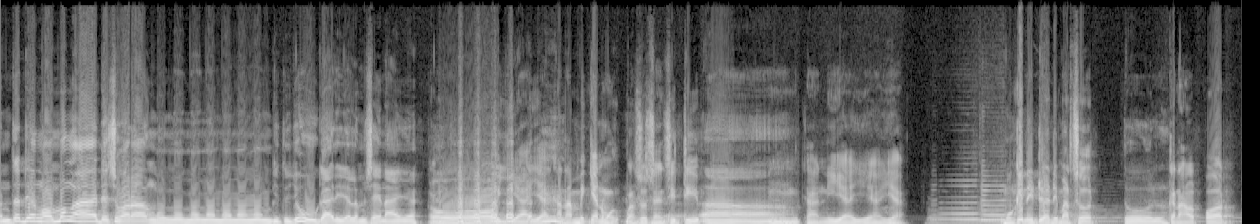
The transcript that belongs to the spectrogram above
Eh, ntar dia ngomong ah, ada suara ngong ngong ngong ngong ngong gitu juga di dalam senanya. Oh iya iya karena mic-nya maksud sensitif. Ah, Hmm, kan iya iya iya. Mungkin itu yang dimaksud. Betul. Knalpot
